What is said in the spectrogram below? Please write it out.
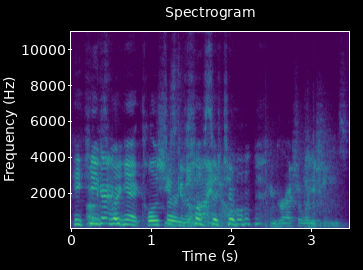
He keeps Okay. bringing it closer She's and gonna closer die to now. him. Congratulations.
